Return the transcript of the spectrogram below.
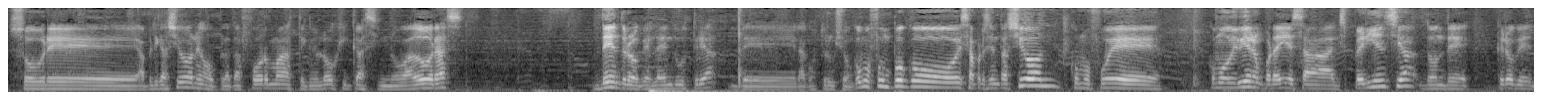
sobre aplicaciones o plataformas tecnológicas innovadoras dentro de lo que es la industria de la construcción. ¿Cómo fue un poco esa presentación? ¿Cómo fue, cómo vivieron por ahí esa experiencia? Donde creo que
